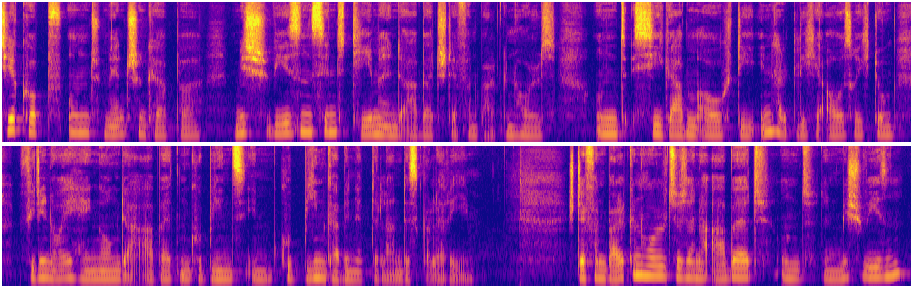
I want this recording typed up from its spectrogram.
Tierkopf und Menschenkörper, Mischwesen sind Thema in der Arbeit Stefan Balkenholz und sie gaben auch die inhaltliche Ausrichtung für die neue Hängung der Arbeiten Kubins im Kubin-Kabinett der Landesgalerie. Stefan Balkenholz zu seiner Arbeit und den Mischwesen.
